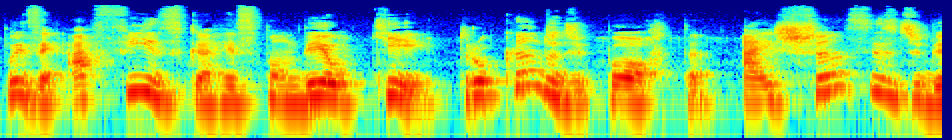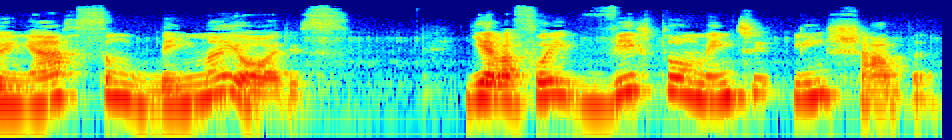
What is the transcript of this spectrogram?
Pois é, a física respondeu que, trocando de porta, as chances de ganhar são bem maiores. E ela foi virtualmente linchada.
